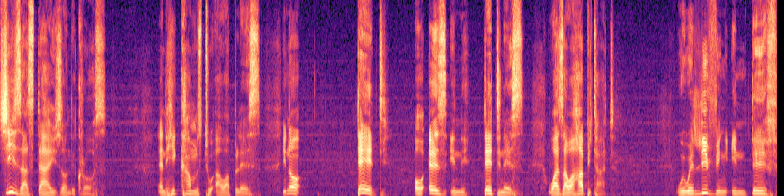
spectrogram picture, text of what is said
Jesus dies on the cross. And he comes to our place. You know, dead or as in deadness was our habitat. We were living in death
